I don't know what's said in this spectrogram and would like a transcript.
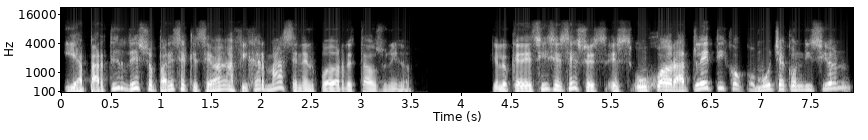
y a partir de eso parece que se van a fijar más en el jugador de Estados Unidos. Que lo que decís es eso, es, es un jugador atlético con mucha condición,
